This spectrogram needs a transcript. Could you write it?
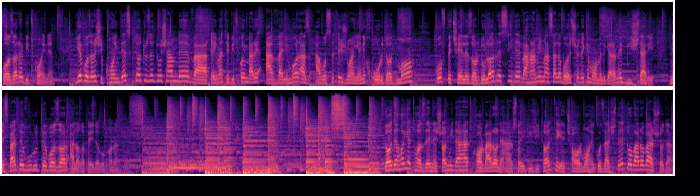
بازار بیت کوینه یه گزارش کوین دسک داد روز دوشنبه و قیمت بیت کوین برای اولین بار از اواسط ژوئن یعنی خرداد ماه گفت به 40 هزار دلار رسیده و همین مسئله باعث شده که معاملهگران بیشتری نسبت به ورود به بازار علاقه پیدا بکنن. داده های تازه نشان می دهد کاربران ارزهای دیجیتال طی چهار ماه گذشته دو برابر شدند.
